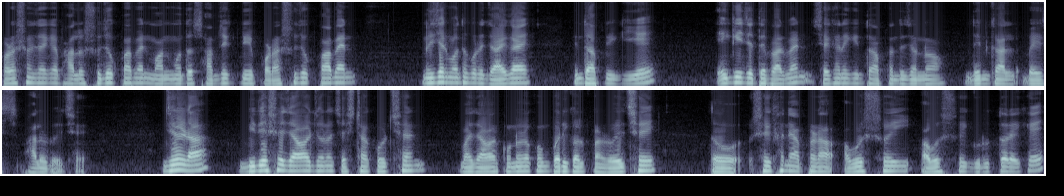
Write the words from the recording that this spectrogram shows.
পড়াশোনার জায়গায় ভালো সুযোগ পাবেন, মন মতো সাবজেক্ট নিয়ে পড়ার সুযোগ পাবেন, নিজের মতো করে জায়গায় কিন্তু আপনি গিয়ে এগিয়ে যেতে পারবেন, সেখানে কিন্তু আপনাদের জন্য দিনকাল বেশ ভালো রয়েছে। যারা বিদেশে যাওয়ার জন্য চেষ্টা করছেন বা যাওয়ার কোনো রকম পরিকল্পনা রয়েছে, তো সেখানে আপনারা অবশ্যই অবশ্যই গুরুত্ব রেখে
